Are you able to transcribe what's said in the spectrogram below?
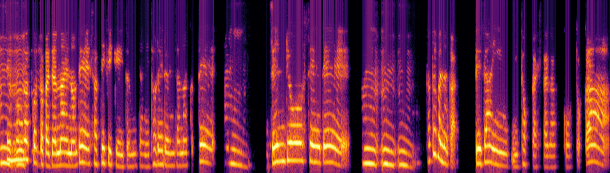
うん専門学校とかじゃないので、サティフィケイトみたいに取れるんじゃなくて、うん。全寮制で、うんうんうん。例えばなんかデザインに特化した学校とか、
